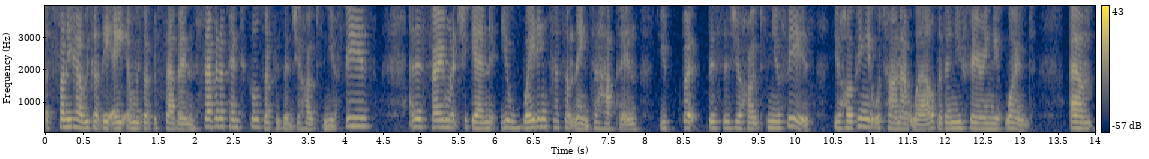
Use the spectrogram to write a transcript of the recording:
it's funny how we got the eight and we got the seven. Seven of Pentacles represents your hopes and your fears, and it's very much again you're waiting for something to happen. You, but this is your hopes and your fears. You're hoping it will turn out well, but then you're fearing it won't. Um,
